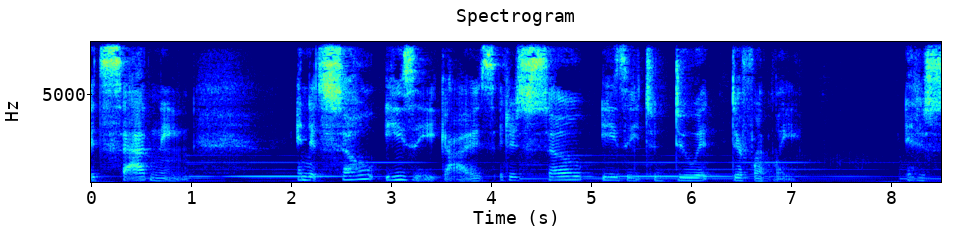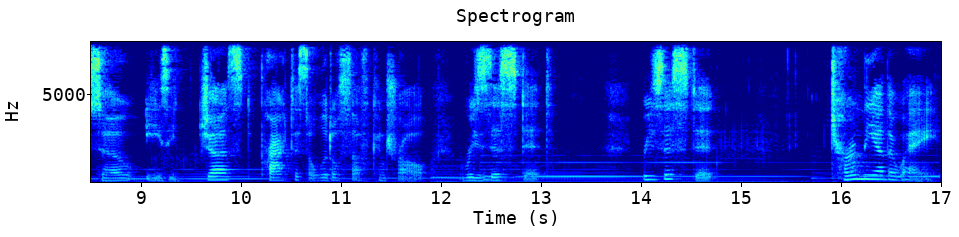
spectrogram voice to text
it's saddening. And it's so easy, guys. It is so easy to do it differently. It is so easy. Just practice a little self control. Resist it. Resist it. Turn the other way.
